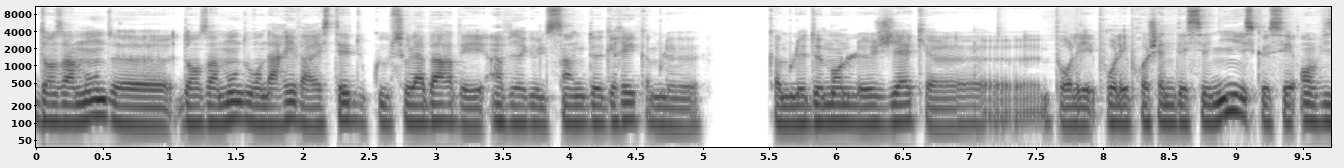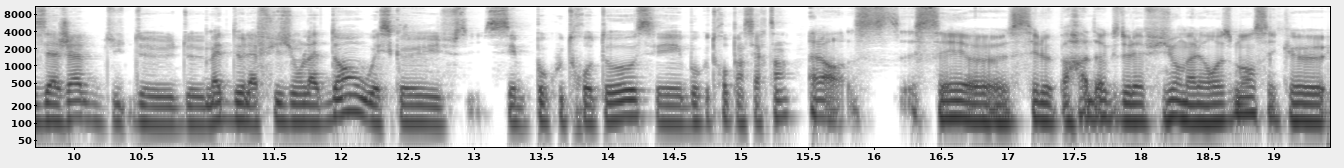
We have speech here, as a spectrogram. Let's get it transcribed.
Dans un monde, euh, dans un monde où on arrive à rester du coup sous la barre des 1,5 degrés comme le comme le demande le GIEC euh, pour les pour les prochaines décennies, est-ce que c'est envisageable de, de mettre de la fusion là-dedans ou est-ce que c'est beaucoup trop tôt, c'est beaucoup trop incertain? Alors c'est euh, c'est le paradoxe de la fusion malheureusement, c'est que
